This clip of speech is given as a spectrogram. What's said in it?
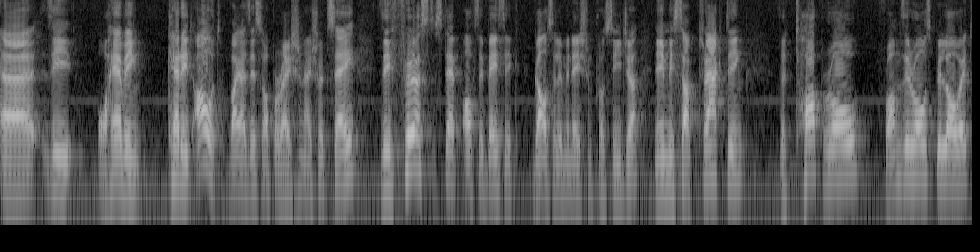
uh, the or having carried out via this operation, I should say, the first step of the basic Gauss elimination procedure, namely subtracting the top row from the rows below it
